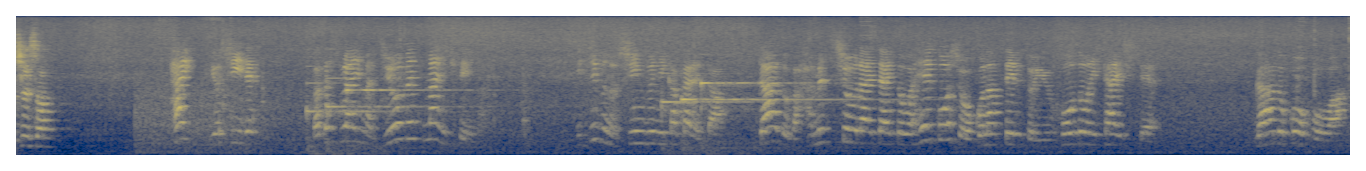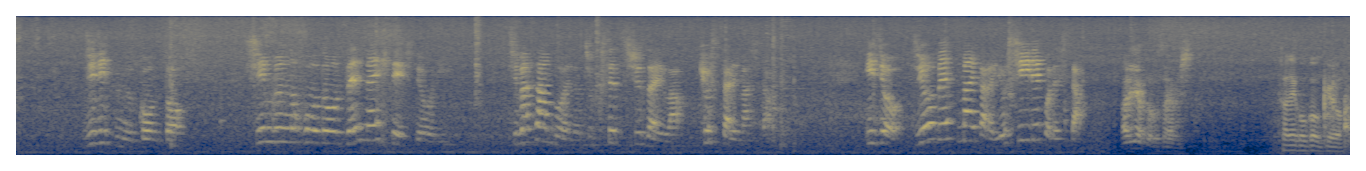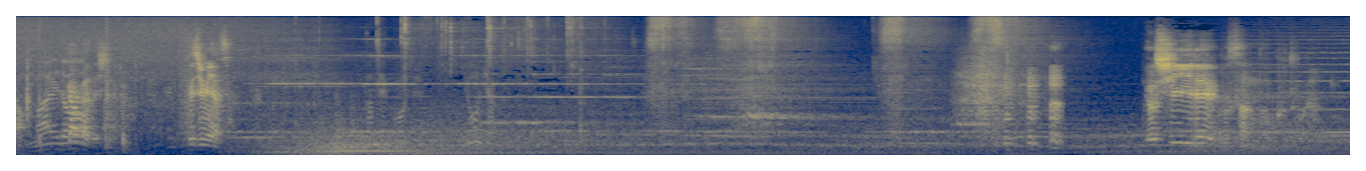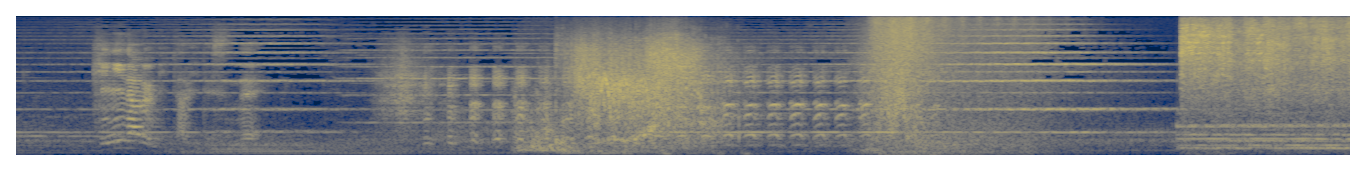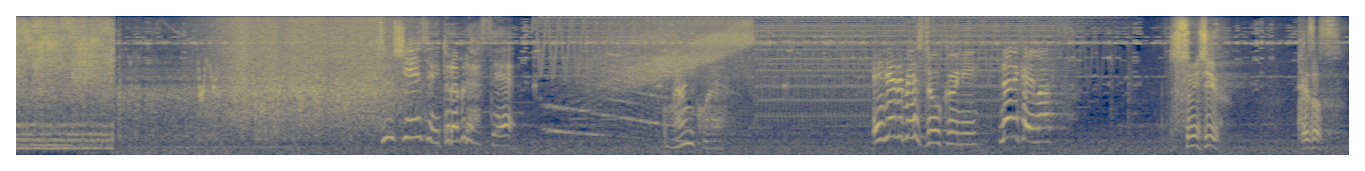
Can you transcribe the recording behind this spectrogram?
吉井さん？はい、吉井です。私は今、ジオベース前に来ています。一部の新聞に書かれた、ガードが破滅将来隊と和平交渉を行っているという報道に対して、ガード広報は、事実無根と、新聞の報道を全面否定しており、千葉参謀への直接取材は拒否されました。以上、ジオベース前から吉井玲子でした。ありがとうございまし金子国境たいかがでしたか？藤宮さん吉井玲子さんのことが気になるみたいですね。通信衛星にトラブル発生。何これ？エリアルベース上空に何かいます。堤チーフ偵察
